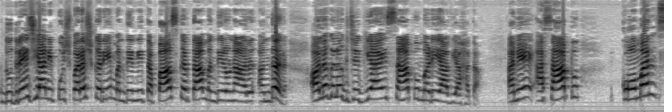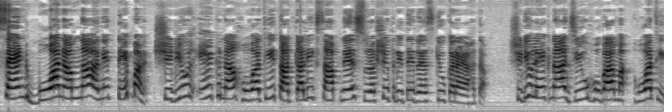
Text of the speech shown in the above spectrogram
દુધરેજિયાની પૂછપરછ કરી મંદિરની તપાસ કરતા મંદિરોના અંદર અલગ અલગ જગ્યાએ સાપ મળી આવ્યા હતા. અને આ સાપ કોમન સેન્ડ બોઆ નામના અને તે પણ શેડ્યુલ એકના હોવાથી તાત્કાલિક સાપને સુરક્ષિત રીતે રેસ્ક્યુ કરાયા હતા. શેડ્યુલ એકના જીવ હોવાથી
